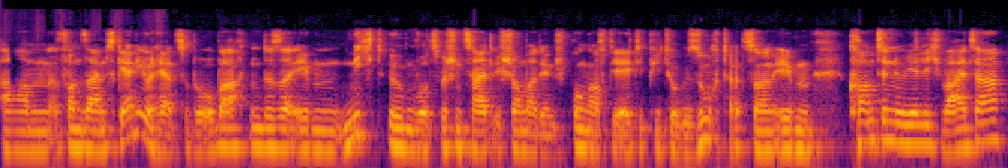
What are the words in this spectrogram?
ähm, von seinem Schedule her zu beobachten, dass er eben nicht irgendwo zwischenzeitlich schon mal den Sprung auf die ATP Tour gesucht hat, sondern eben kontinuierlich weiter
